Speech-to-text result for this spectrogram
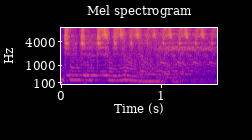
Digital Tsunami.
